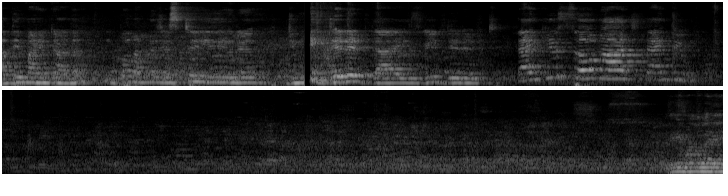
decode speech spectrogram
ആദ്യമായിട്ടാണ്. ഇപ്പോൾ നമ്മൾ ജസ്റ്റ് ഈ ഒരു much. Thank you. പ്രിയമുള്ളവരെ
